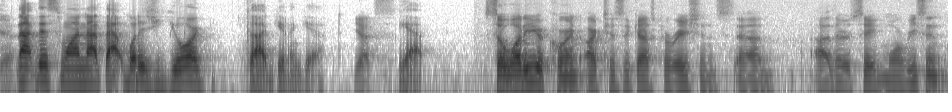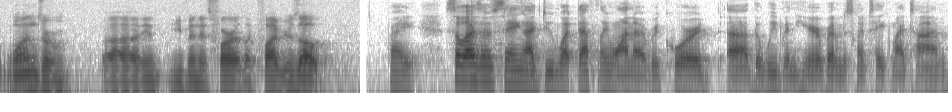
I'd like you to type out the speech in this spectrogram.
Yeah. Not this one. Not that. What is your God-given gift? Yes. Yeah. So, what are your current artistic aspirations? Uh, are there, say, more recent ones, or uh, in, even as far as like five years out? Right. So as I was saying, I do what definitely want to record uh, the We've Been Here, but I'm just going to take my time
